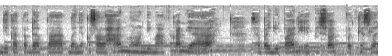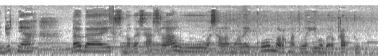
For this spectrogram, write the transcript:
Jika terdapat banyak kesalahan, mohon dimaafkan ya. Sampai jumpa di episode podcast selanjutnya. Bye bye, semoga sehat selalu. Wassalamualaikum warahmatullahi wabarakatuh.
